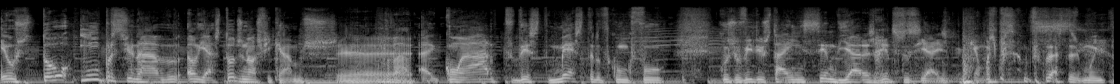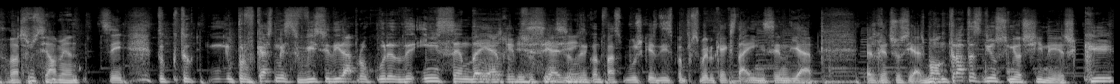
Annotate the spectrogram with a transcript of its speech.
eu estou impressionado, aliás, todos nós ficamos eh, com a arte deste mestre de Kung Fu, cujo vídeo está a incendiar as redes sociais, que é uma expressão que tu gostas muito. Especialmente. Sim, tu, tu provocaste-me esse vício de ir à procura de incendiar as redes Sim, sociais. sim. Eu, enquanto faço buscas disso para perceber o que é que está a incendiar as redes sociais. Bom, trata-se de um senhor chinês que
